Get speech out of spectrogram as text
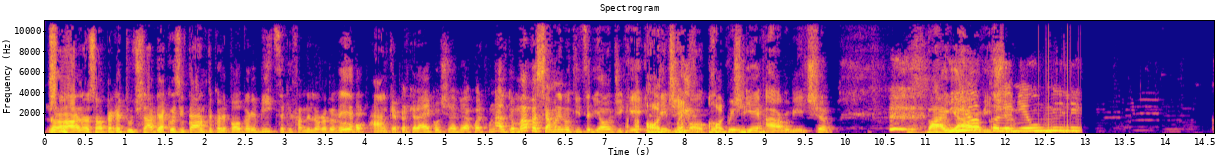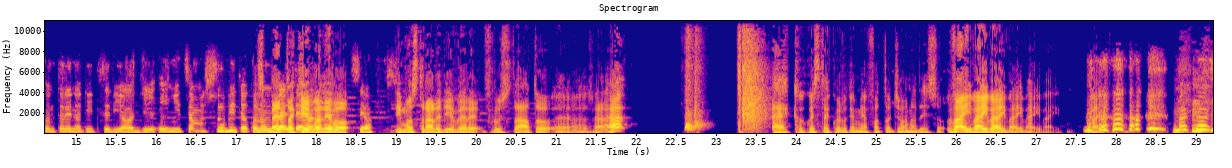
su. No, non so perché tu ce l'abbia così tante con le povere bizze che fanno il loro dovere, anche perché l'Eco ce l'aveva qualcun altro. Ma passiamo alle notizie di oggi, che Ma il tempo è oggi, poco. oggi. Quindi Arovic. Vai Io Arovic. con le mie umili conto le notizie di oggi e iniziamo subito con un Aspetta bel che tema volevo natalizio. dimostrare di avere frustato. eh, cioè- ah! Ecco, questo è quello che mi ha fatto John adesso. Vai, vai, vai, vai, vai, vai. vai. Ma cosa?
